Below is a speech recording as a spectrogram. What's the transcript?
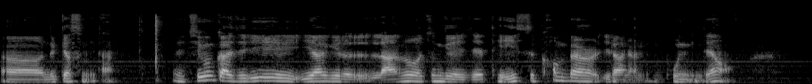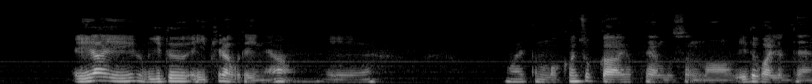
어, 느꼈습니다. 네, 지금까지 이 이야기를 나누어 준 게 이제 데이스 컨벨이라는 분인데요. AIA LEED AP라고 되어 있네요. 이, 뭐 하여튼 뭐 건축가 협회 무슨 뭐 LEED 관련된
